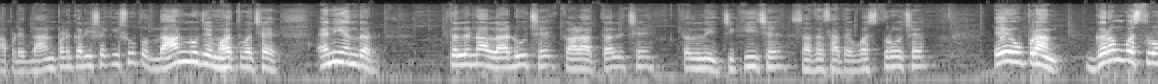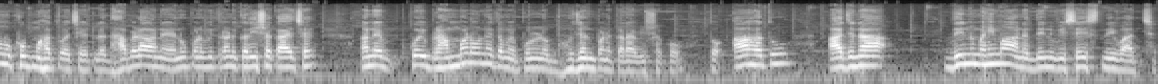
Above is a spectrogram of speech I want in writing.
આપણે દાન પણ કરી શકીશું. તો દાનનું જે મહત્વ છે, એની અંદર તલના લાડુ છે, કાળા તલ છે, તલની ચીકી છે, સાથે સાથે વસ્ત્રો છે. એ ઉપરાંત ગરમ વસ્ત્રોનું ખૂબ મહત્વ છે, એટલે ધાબળા અને એનું પણ વિતરણ કરી શકાય છે. અને કોઈ બ્રાહ્મણોને તમે પૂર્ણ ભોજન પણ કરાવી શકો. તો આ હતું આજના દિન મહિમા અને દિન વિશેષની વાત છે.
